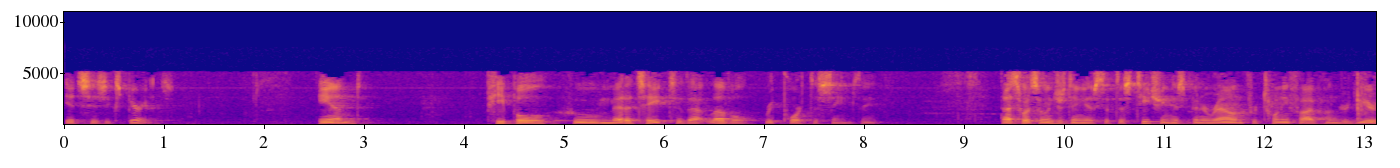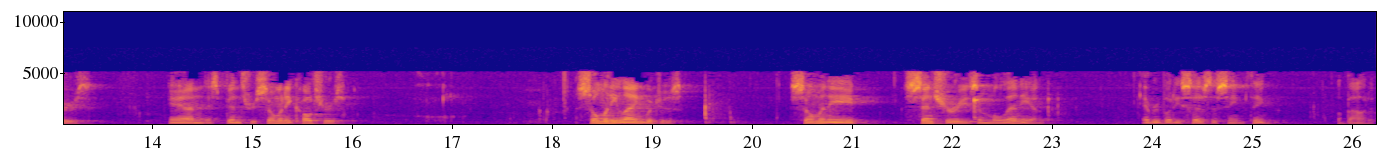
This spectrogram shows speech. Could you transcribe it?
it's his experience. And people who meditate to that level report the same thing. That's what's so interesting is that this teaching has been around for 2,500 years and it's been through so many cultures, so many languages, so many centuries and millennia. Everybody says the same thing about it.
